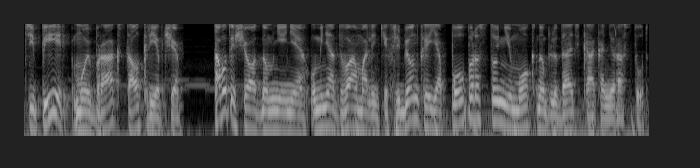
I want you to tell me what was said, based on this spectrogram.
Теперь мой брак стал крепче. А вот еще одно мнение. У меня два маленьких ребенка, и я попросту не мог наблюдать, как они растут.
